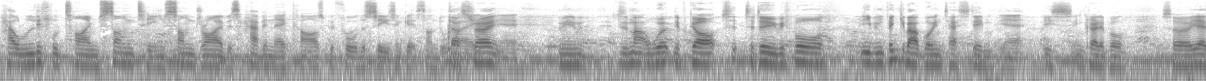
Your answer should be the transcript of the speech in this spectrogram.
how little time some teams, some drivers have in their cars before the season gets underway. That's right. Yeah. I mean, the amount of work they've got to, to do before even think about going testing Yeah. is incredible. So yeah,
